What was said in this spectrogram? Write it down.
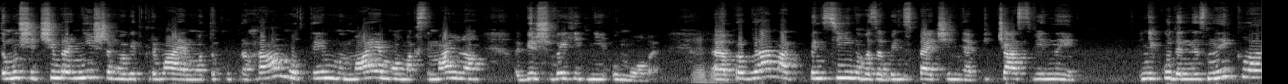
тому що чим раніше ми відкриваємо таку програму, тим ми маємо максимально більш вигідні умови. Е, Проблема пенсійного забезпечення під час війни нікуди не зникла.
